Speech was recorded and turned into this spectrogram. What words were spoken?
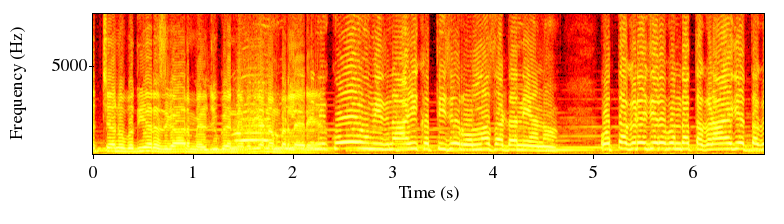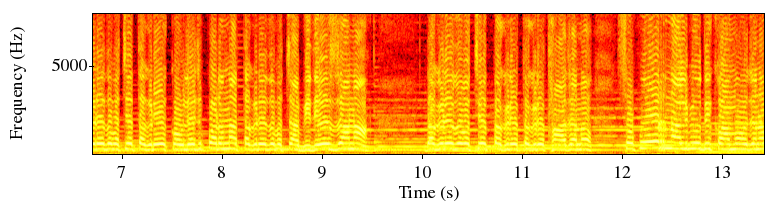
ਬੱਚਿਆਂ ਨੂੰ ਵਧੀਆ ਰੋਜ਼ਗਾਰ ਮਿਲ ਜੂਗਾ ਇੰਨੇ ਵਧੀਆ ਨੰਬਰ ਲੈ ਰਹੇ ਆ। ਕੋਈ ਉਮੀਦ ਨਾ ਆਹੀ ਖੱਤੀ 'ਚ ਰੋਲਣਾ ਸਾਡਾ ਨਿਆਣਾ। ਉਹ ਤਗੜੇ ਜਿਹੜੇ ਬੰਦਾ ਤਗੜਾ ਹੈਗੇ ਤਗੜੇ ਦੇ ਬੱਚੇ ਤਗੜੇ ਕਾਲਜ ਪੜਨਾ ਤਗੜੇ ਦੇ ਬੱਚਾ ਵਿਦੇਸ਼ ਜਾਣਾ ਤਗੜੇ ਦੇ ਬੱਚੇ ਤਗੜੇ ਤਗੜੇ ਥਾਂ ਜਾਣਾ ਸਪੋਰਟ ਨਾਲ ਵੀ ਉਹਦੀ ਕੰਮ ਹੋ ਜਾਣਾ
